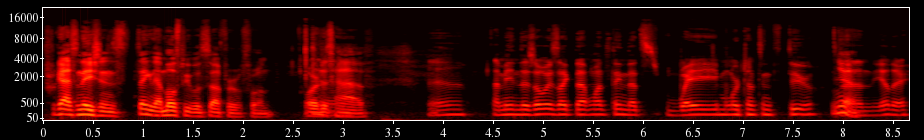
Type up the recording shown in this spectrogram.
procrastination is thing that most people suffer from or just have. Yeah. I mean, there's always like that one thing that's way more tempting to do Yeah. than the other.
